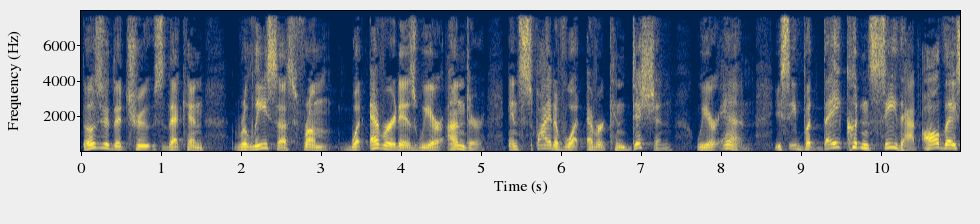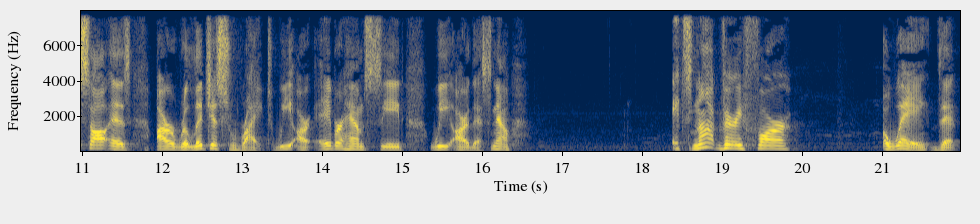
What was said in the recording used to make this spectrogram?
Those are the truths that can release us from whatever it is we are under, in spite of whatever condition we are in. You see, but they couldn't see that. All they saw is our religious right. We are Abraham's seed. We are this. Now, it's not very far away that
